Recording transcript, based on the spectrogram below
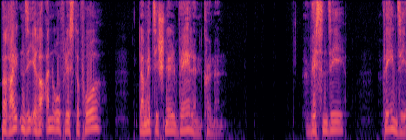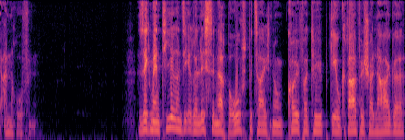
Bereiten Sie Ihre Anrufliste vor, damit Sie schnell wählen können. Wissen Sie, wen Sie anrufen. Segmentieren Sie Ihre Liste nach Berufsbezeichnung, Käufertyp, geografischer Lage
